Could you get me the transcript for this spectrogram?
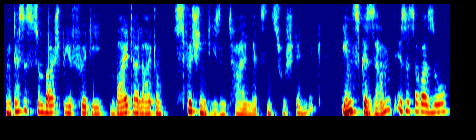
und das ist zum Beispiel für die Weiterleitung zwischen diesen Teilnetzen zuständig. Insgesamt ist es aber so,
